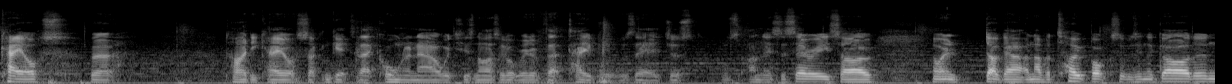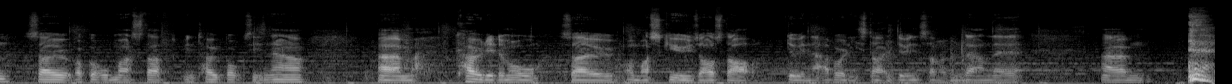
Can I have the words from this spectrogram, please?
chaos, but tidy chaos. I can get to that corner now, which is nice. I got rid of that table that was there. It just was unnecessary. So I went and dug out another tote box that was in the garden. So I've got all my stuff in tote boxes now. Um, coded them all. So on my SKUs, I'll start doing that. I've already started doing some of them down there. Um, yeah,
